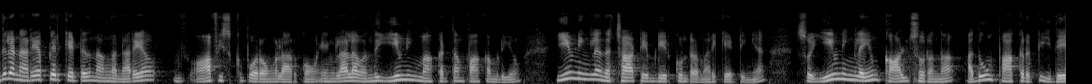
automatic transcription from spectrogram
இதில் நிறைய பேர் கேட்டது நாங்கள் நிறையா ஆஃபீஸ்க்கு போகிறவங்களாக இருக்கோம். எங்களால் வந்து ஈவினிங் மார்க்கெட் தான் பார்க்க முடியும். ஈவினிங்கில் இந்த சார்ட் எப்படி இருக்குன்ற மாதிரி கேட்டிங்க. ஸோ ஈவினிங்லேயும் கால்ஸ் வரும் தான் அதுவும் பார்க்குறக்கு இதே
